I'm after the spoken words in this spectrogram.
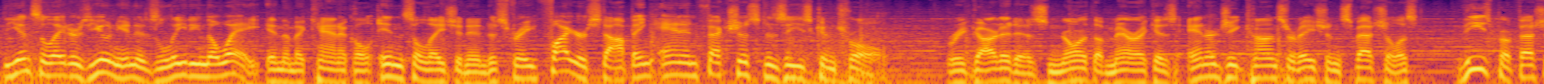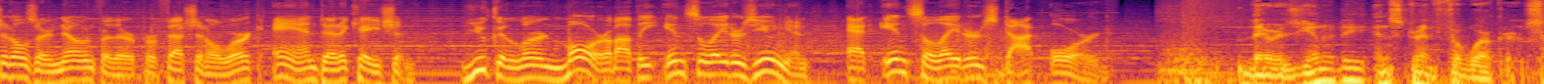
The Insulators Union is leading the way in the mechanical insulation industry, fire stopping, and infectious disease control. Regarded as North America's energy conservation specialist, these professionals are known for their professional work and dedication. You can learn more about the Insulators Union at insulators.org. There is unity and strength for workers.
